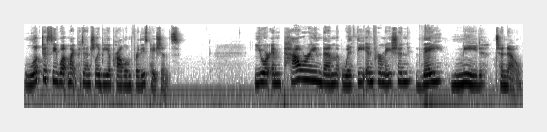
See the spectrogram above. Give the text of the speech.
look to see what might potentially be a problem for these patients. You're empowering them with the information they need to know.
